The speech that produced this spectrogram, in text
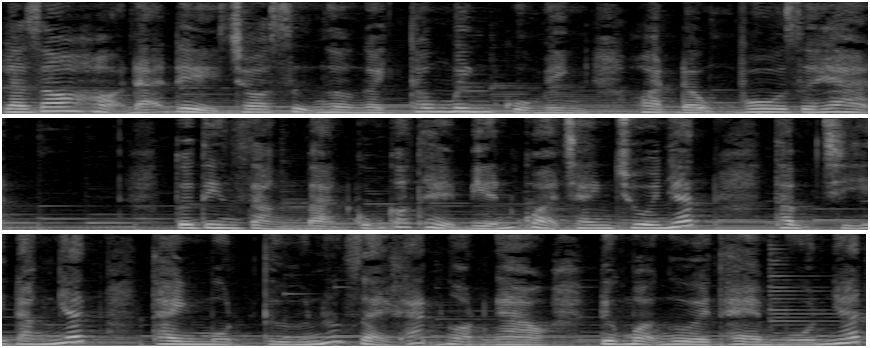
là do họ đã để cho sự ngờ nghệch thông minh của mình hoạt động vô giới hạn. Tôi tin rằng bạn cũng có thể biến quả chanh chua nhất, thậm chí đắng nhất thành một thứ nước giải khát ngọt ngào được mọi người thèm muốn nhất.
